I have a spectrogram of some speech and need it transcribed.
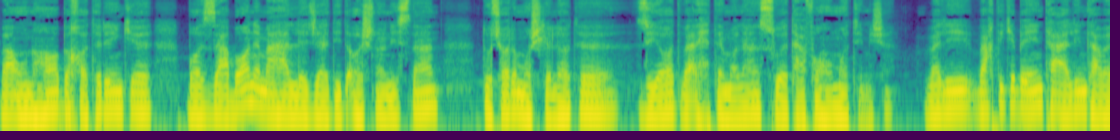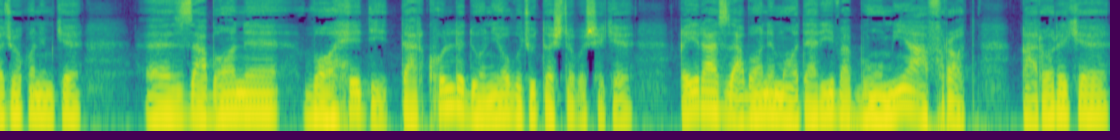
و اونها به خاطر اینکه با زبان محل جدید آشنا نیستن دچار مشکلات زیاد و احتمالا سوء تفاهماتی میشن. ولی وقتی که به این تعلیم توجه کنیم که زبان واحدی در کل دنیا وجود داشته باشه که غیر از زبان مادری و بومی افراد قراره که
